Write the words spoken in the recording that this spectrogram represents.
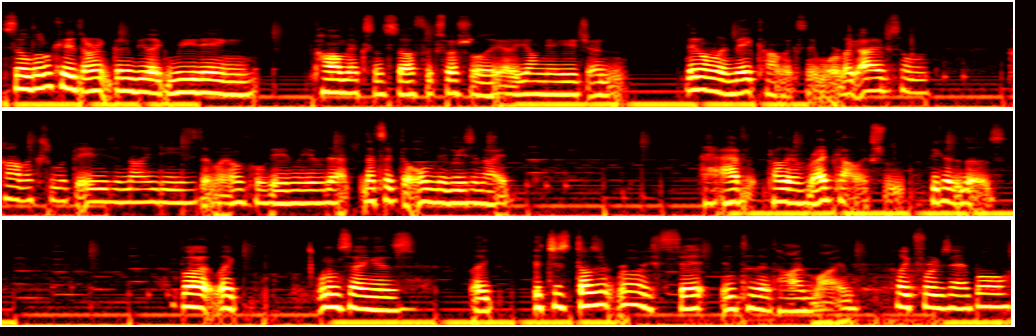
So little kids aren't going to be like reading comics and stuff, especially at a young age, and they don't really make comics anymore. Like I have some comics from like the 80s and 90s that my uncle gave me. That that's like the only reason I have probably have read comics from because of those. But like, what I'm saying is, like, it just doesn't really fit into the timeline. Like for example,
